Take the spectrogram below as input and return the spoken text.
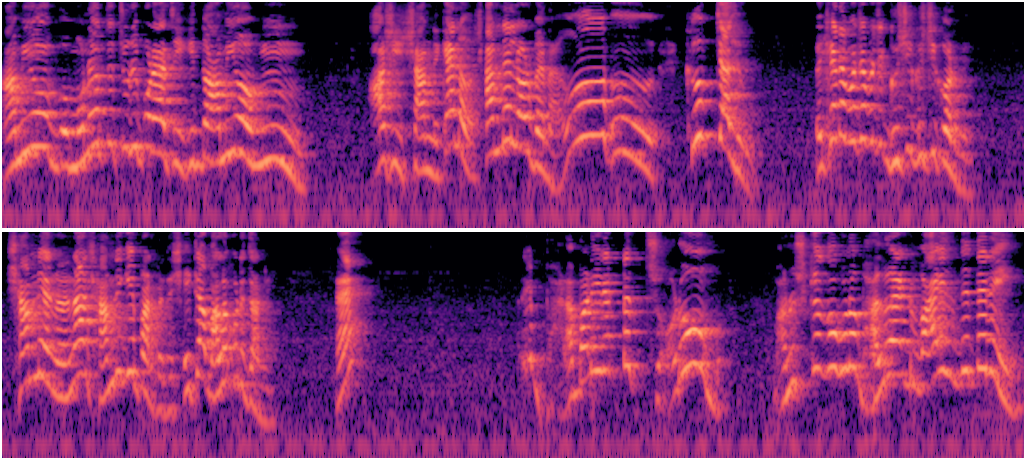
আমিও মনে হচ্ছে চুরি পড়ে আছি, কিন্তু আমিও, হুম। আসিস সামনে, কেন? সামনে লড়বে না। ও খুব চালু। এখানে বসে বসে ঘুষি ঘুষি করবে। সামনে আসবে না, সামনে গিয়ে পারবে না সেটা ভালো করে জানে। হ্যাঁ? আরে বাড়াবাড়ির একটা চরম। মানুষকে কখনো ভালো অ্যাডভাইস দিতে নেই।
